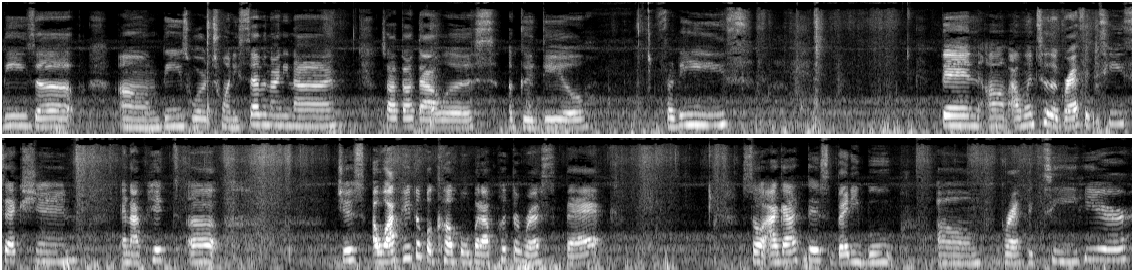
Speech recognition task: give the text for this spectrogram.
these up. Um, these were $27.99 so I thought that was a good deal for these. Then um, I went to the graphic tee section and I picked up just oh I picked up a couple but I put the rest back. So I got this Betty Boop um, graphic tee here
